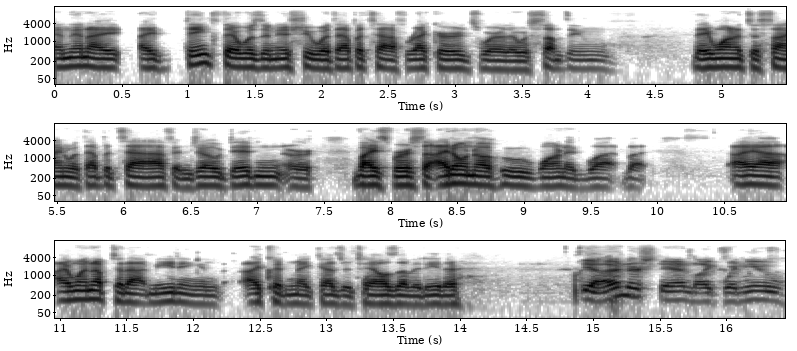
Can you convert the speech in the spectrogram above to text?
And then I, I think there was an issue with Epitaph Records where there was something they wanted to sign with Epitaph and Joe didn't, or vice versa. I don't know who wanted what, but I uh, I went up to that meeting and I couldn't make heads or tails of it either. Yeah, I understand. Like when you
